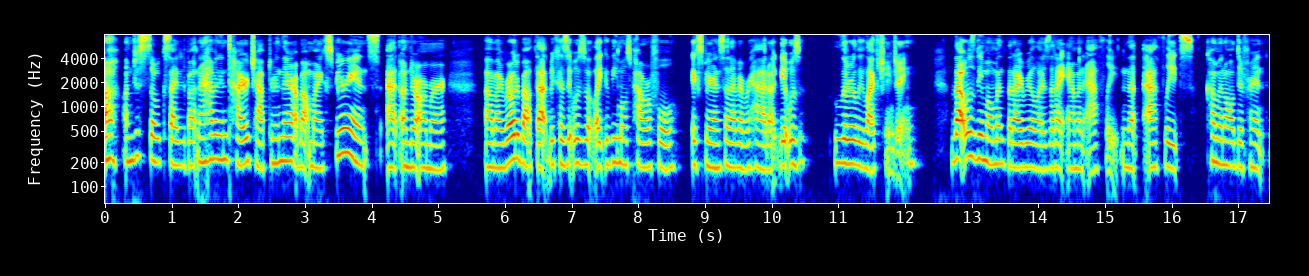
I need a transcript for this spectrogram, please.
uh, I'm just so excited about it. And I have an entire chapter in there about my experience at Under Armour. Um, I wrote about that because it was like the most powerful experience that I've ever had. It was literally life changing. That was the moment that I realized that I am an athlete and that athletes come in all different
